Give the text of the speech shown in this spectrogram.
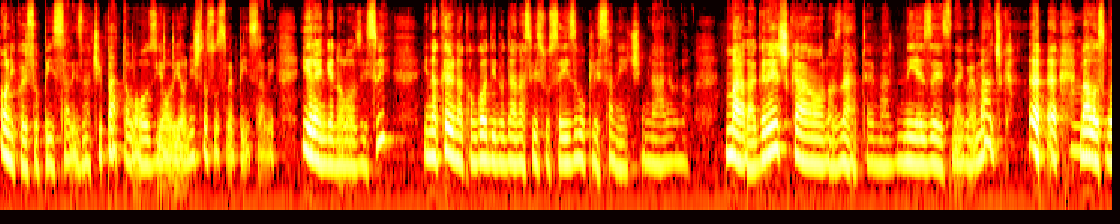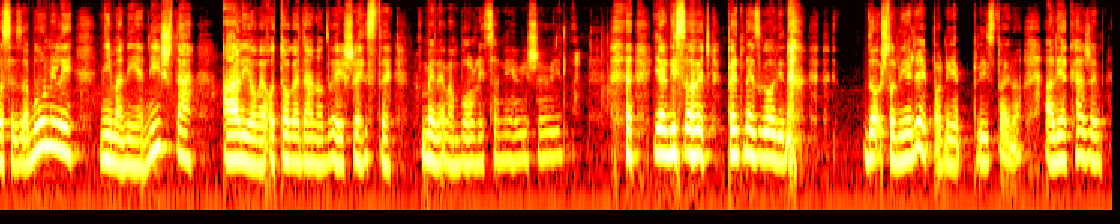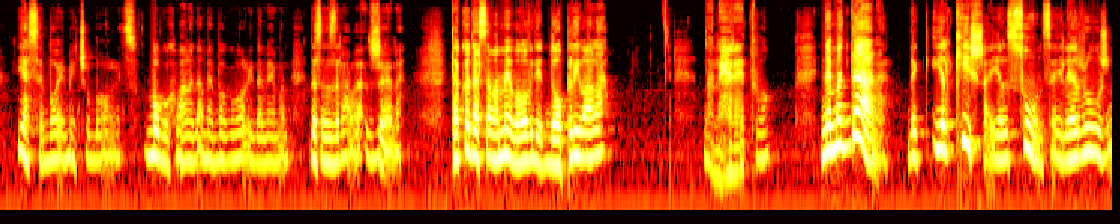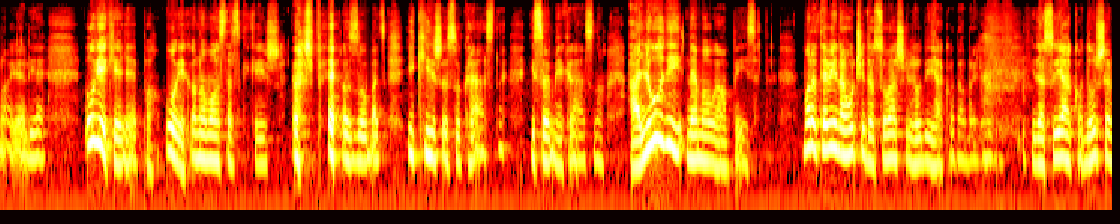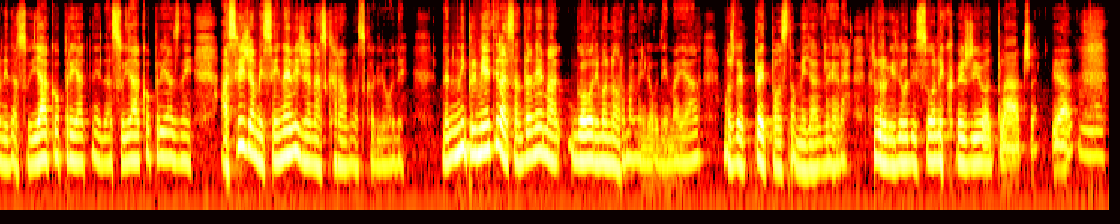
oni koji su pisali, znači patolozi, ovi, oni što su sve pisali. I rengenolozi, svi. I na kraju, nakon godinu dana, svi su se izvukli sa ničim, naravno. Mala greška, ono, znate, ma, nije zec, nego je mačka. Malo smo se zabunili, njima nije ništa, ali ove, od toga dana od 2006. mene vam bolnica nije više vidjela. ja nisam već 15 godina, do, što nije lijepo, nije pristojno, ali ja kažem, ja se bojim ići u bolnicu. Bogu hvala da me Bog voli, da nemam, da sam zdrava žena. Tako da sam vam evo ovdje doplivala na Neretvu. Nema dana, da, jel kiša, jel sunce, jel je ružno, jel je... Uvijek je lijepo, uvijek, ono mostarske kiše, špero zubac i kiše su krasne i sve mi je krasno. A ljudi ne mogu vam pisati. Morate vi naučiti da su vaši ljudi jako dobri ljudi i da su jako duševni, da su jako prijatni, da su jako prijazni, a sviđa mi se i neviđena skromnost kod ljudi. Ni primijetila sam da nema, govorimo o normalnim ljudima, jel? možda je 5% milijardera. Drugi ljudi su oni koji žive od plaće. Jel?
